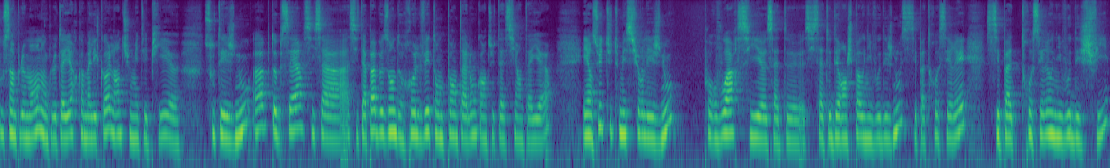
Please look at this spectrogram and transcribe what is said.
tout simplement. Donc le tailleur comme à l'école, hein, tu mets tes pieds euh, sous tes genoux, hop, t'observes si ça, si t'as pas besoin de relever ton pantalon quand tu t'assieds en tailleur. Et ensuite tu te mets sur les genoux pour voir si euh, ça te te dérange pas au niveau des genoux, si c'est pas trop serré, si c'est pas trop serré au niveau des chevilles.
